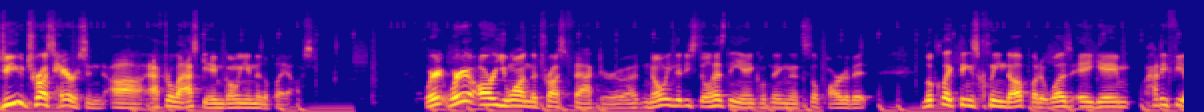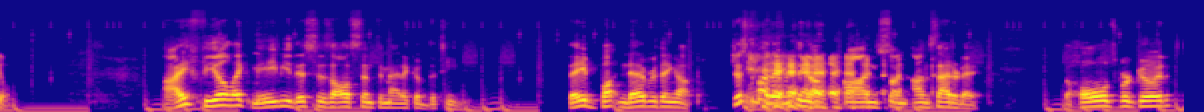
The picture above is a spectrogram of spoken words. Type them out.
do you trust Harrison uh, after last game going into the playoffs? Where where are you on the trust factor? Uh, knowing that he still has the ankle thing, that's still part of it. Looked like things cleaned up, but it was a game. How do you feel? I feel like maybe this is all symptomatic of the team. They buttoned everything up, just about everything up on sun, on Saturday. The holds were good,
